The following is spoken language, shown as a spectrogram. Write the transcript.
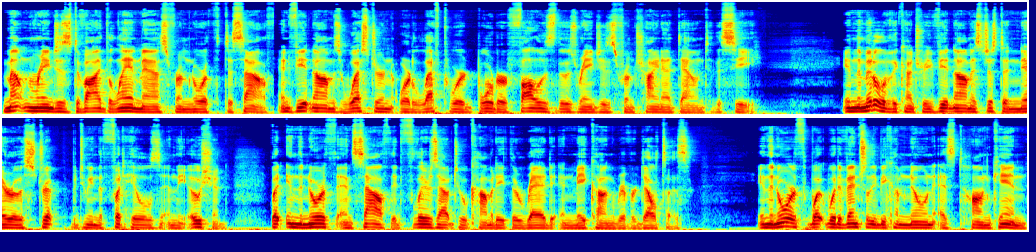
Mountain ranges divide the landmass from north to south, and Vietnam's western or leftward border follows those ranges from China down to the sea. In the middle of the country, Vietnam is just a narrow strip between the foothills and the ocean, but in the north and south it flares out to accommodate the Red and Mekong River deltas. In the north, what would eventually become known as Tonkin,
